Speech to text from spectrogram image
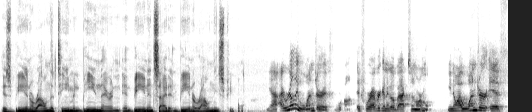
is being around the team and being there and, and being inside it and being around these people. Yeah, I really wonder if we're, if we're ever going to go back to normal. You know, I wonder if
